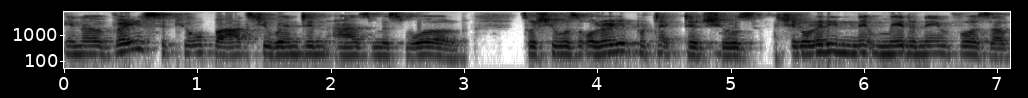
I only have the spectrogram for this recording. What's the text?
in a very secure path. She went in as Miss World so she was already protected. She right. was she'd already made a name for herself.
